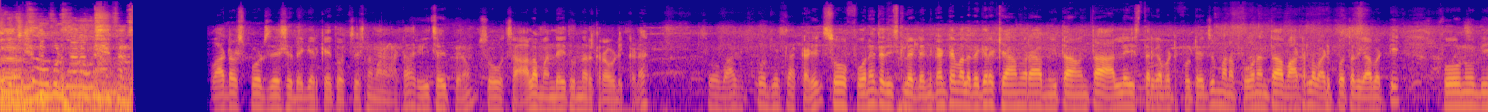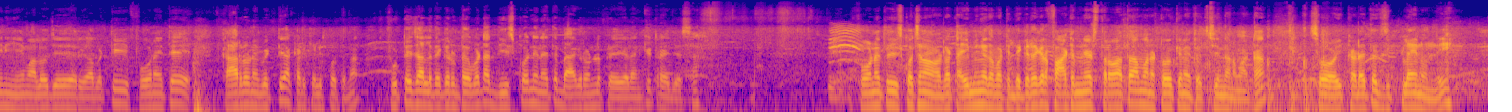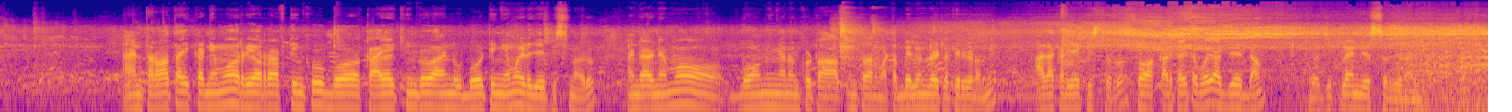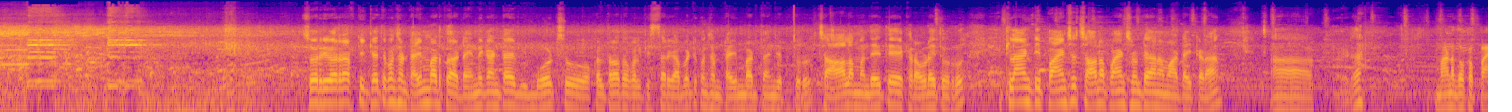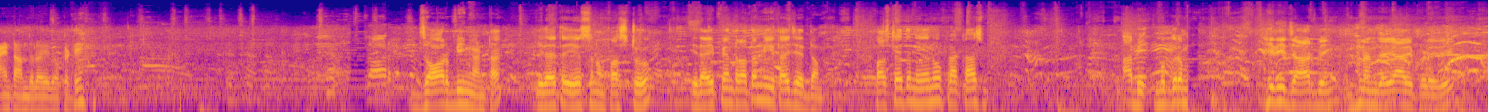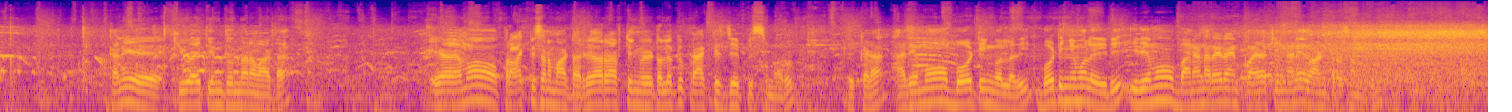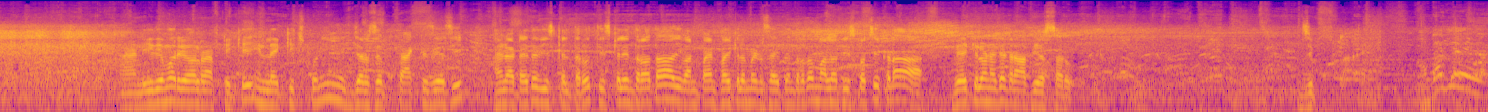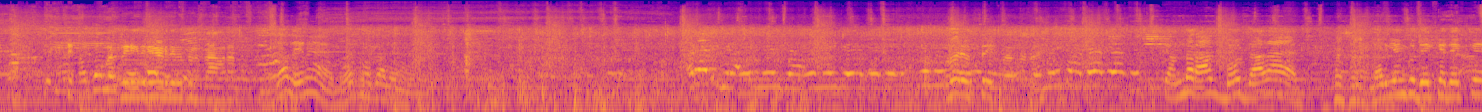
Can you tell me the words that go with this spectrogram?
వాటర్ స్పోర్ట్స్ చేసే దగ్గరికి అయితే వచ్చేసినాం అనమాట రీచ్ అయిపోయినాం. సో చాలా మంది అయితే ఉన్నారు క్రౌడ్ ఇక్కడ. సో వాటర్ స్పోర్ట్స్ చేసి అక్కడి. సో ఫోన్ అయితే తీసుకెళ్ళట్లేదు. ఎందుకంటే వాళ్ళ దగ్గర కెమెరా మిగతా అంతా వాళ్ళే ఇస్తారు కాబట్టి ఫుటేజ్ మన ఫోన్ అంతా వాటర్లో పడిపోతుంది కాబట్టి ఫోను దీన్ని ఏం అలో చేయరు కాబట్టి ఫోన్ అయితే కార్లోనే పెట్టి అక్కడికి వెళ్ళిపోతున్నా. ఫుటేజ్ వాళ్ళ దగ్గర ఉంటుంది కాబట్టి అది తీసుకొని నేనైతే బ్యాక్గ్రౌండ్లో ప్లే చేయడానికి ట్రై చేస్తాను ఫోన్ అయితే తీసుకొచ్చాను అనమాట టైమింగ్ అయితే బట్టి దగ్గర దగ్గర ఫార్టీ మినిట్స్ తర్వాత మన టోకెన్ అయితే వచ్చిందనమాట సో ఇక్కడైతే జిప్ లైన్ ఉంది. అండ్ తర్వాత ఇక్కడనేమో రివర్ రాఫ్టింగ్ బో కాయాకింగ్ అండ్ బోటింగ్ ఏమో ఇక్కడ చేపిస్తున్నారు. అండ్ ఆడనేమో బోమింగ్ అని అనుకుంటూ ఉంటుంది అనమాట బెలూన్లో ఇట్లా తిరగడం ఉంది. అది అక్కడ చేపిస్తారు సో అక్కడికైతే పోయి అది చేద్దాం. జిప్ లైన్ చేస్తారు చూడండి. సో రివర్ రాఫ్టింగ్ అయితే కొంచెం టైం పడుతుందట. ఎందుకంటే బోట్స్ ఒకరి తర్వాత ఒకరికి ఇస్తారు కాబట్టి కొంచెం టైం పడుతుంది అని చెప్తారు చాలా మంది అయితే క్రౌడ్ అవుతారు ఇట్లాంటి పాయింట్స్ చాలా పాయింట్స్ ఉంటాయి అన్నమాట ఇక్కడ. మనదొక మనది ఒక పాయింట్ అందులో ఇది ఒకటి జార్బింగ్ అంట. ఇదైతే చేస్తున్నాం ఫస్ట్ ఇది అయిపోయిన తర్వాత మిగతా చేద్దాం. ఫస్ట్ అయితే నేను ప్రకాష్ అభి ముగ్గురం. ఇది జార్బింగ్. మనం చేయాలి ఇప్పుడు ఇది. కానీ క్యూ అయితే ఇంత ఉందన్నమాట. ఏమో ప్రాక్టీస్ అనమాట రివర్ రాఫ్టింగ్ వేటోళ్ళకి ప్రాక్టీస్ చేపిస్తున్నారు ఇక్కడ. అదేమో బోటింగ్ వాళ్ళది. బోటింగ్ ఏమో లేదు. ఇది ఇదేమో బనానా రైడ్ అండ్ కయాకింగ్ అనేది అంటారు సంథింగ్ అండ్ ఇదేమో రివర్ రాఫ్టింగ్కి ఇంట్లో ఎక్కించుకొని జరసేపు ప్రాక్టీస్ చేసి అండ్ అటైతే తీసుకెళ్తారు తీసుకెళ్ళిన తర్వాత అది వన్ పాయింట్ ఫైవ్ కిలోమీటర్స్ అయిపోయిన తర్వాత మళ్ళీ తీసుకొచ్చి ఇక్కడ వెహికల్లోనే అయితే డ్రాప్ చేస్తారు జిప్ मजा लेना है बहुत मजा लेना है इसके अंदर आग बहुत ज्यादा है लड़कियों को देख के देख के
